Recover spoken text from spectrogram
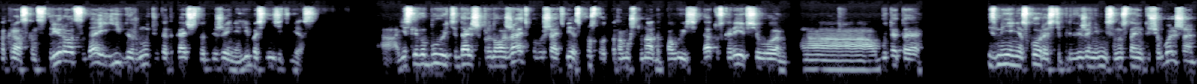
как раз концентрироваться, да, и вернуть вот это качество движения, либо снизить вес. А если вы будете дальше продолжать повышать вес, просто вот потому что надо повысить, да, то, скорее всего, а, вот это изменение скорости при движении вниз, оно станет еще больше,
